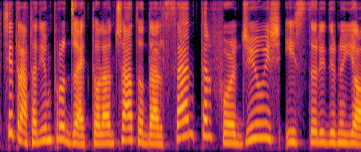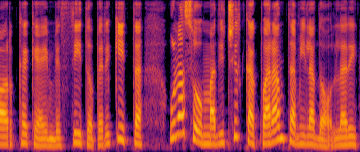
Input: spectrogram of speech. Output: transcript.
Si tratta di un progetto lanciato dal Center for Jewish History di New York che ha investito per i kit una somma di circa 40.000 dollari.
